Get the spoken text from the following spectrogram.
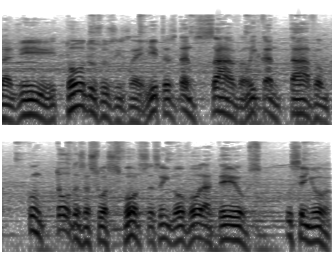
Davi e todos os israelitas dançavam e cantavam com todas as suas forças em louvor a Deus, o Senhor.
